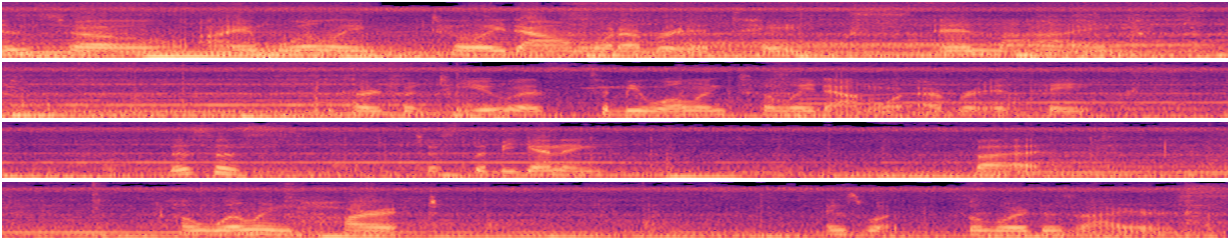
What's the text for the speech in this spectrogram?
And so I am willing to lay down whatever it takes. And my encouragement to you is to be willing to lay down whatever it takes. This is just the beginning. But a willing heart is what the Lord desires.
